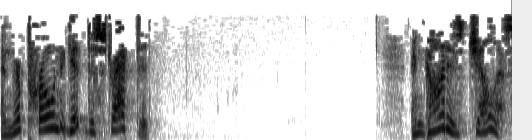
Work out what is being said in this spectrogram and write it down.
And they're prone to get distracted. And God is jealous.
